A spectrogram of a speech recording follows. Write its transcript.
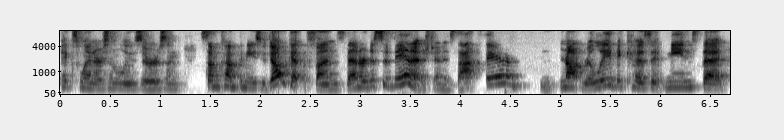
picks winners and losers. And some companies who don't get the funds then are disadvantaged. And is that fair? Not really, because it means that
